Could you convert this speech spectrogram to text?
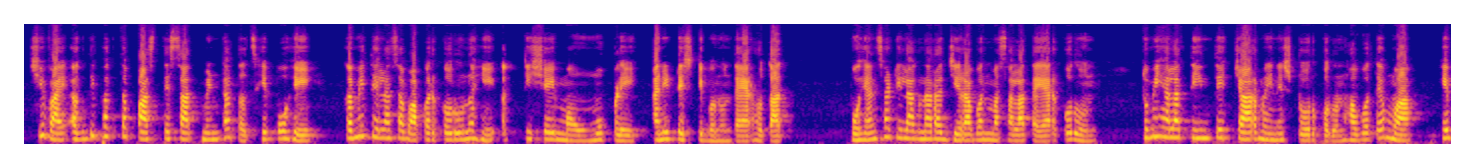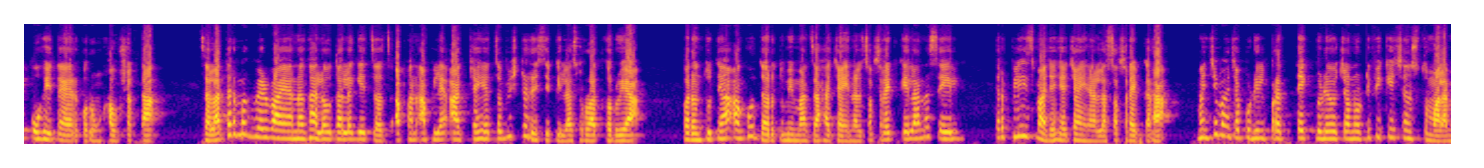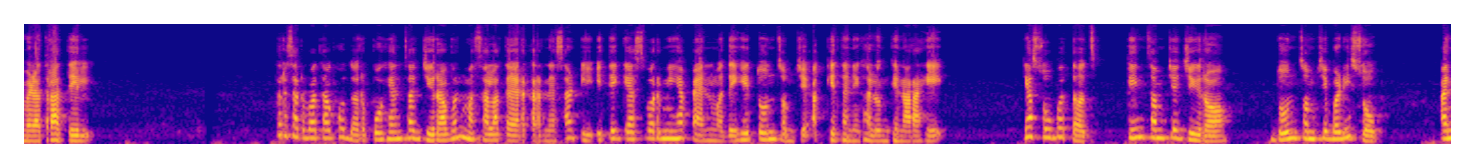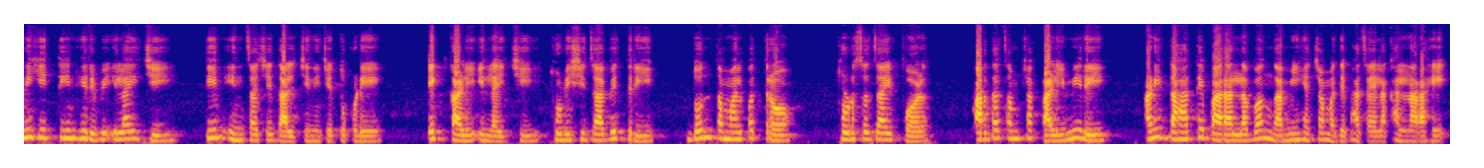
शिवाय अगदी फक्त पाच ते सात मिनिटातच हे पोहे कमी तेलाचा वापर करूनही अतिशय मऊ मोकळे आणि टेस्टी बनून तयार होतात. पोह्यांसाठी लागणारा जिराबन मसाला तयार करून तुम्ही ह्याला तीन ते चार महिने स्टोअर करून हवं तेव्हा हे पोहे तयार करून खाऊ शकता. चला तर मग वेळ वाया न घालवता लगेचच आपण आपल्या आजच्या ह्या चविष्ट रेसिपीला सुरुवात करूया. परंतु त्या अगोदर तुम्ही माझा हा चॅनल सबस्क्राईब केला नसेल तर प्लीज माझ्या ह्या चॅनलला सबस्क्राईब करा. म्हणजे माझ्या पुढील प्रत्येक व्हिडिओच्या नोटिफिकेशन्स तुम्हाला मिळत राहतील. तर सर्वात अगोदर पोह्यांचा जिरावन मसाला तयार करण्यासाठी इथे गॅसवर मी ह्या पॅनमध्ये हे दोन चमचे अख्खे धने घालून घेणार आहे. यासोबतच तीन चमचे जिरं दोन चमचे बडीसोप आणि ही तीन हिरवी इलायची तीन इंचाचे दालचिनीचे तुकडे एक काळी इलायची थोडीशी जावेत्री दोन तमालपत्र थोडंसं जायफळ अर्धा चमचा काळी मिरी आणि दहा ते बारा लवंगा मी ह्याच्यामध्ये भाजायला घालणार आहे.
